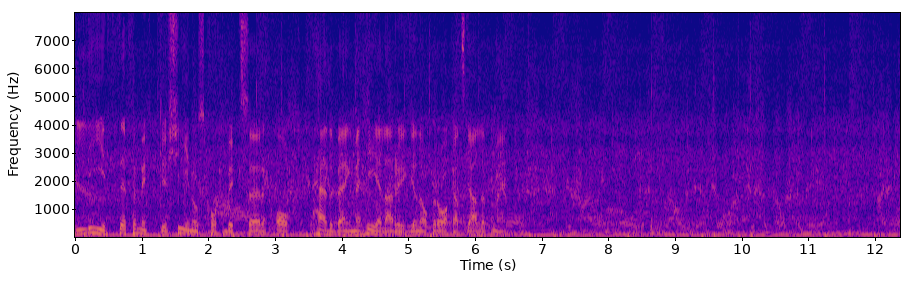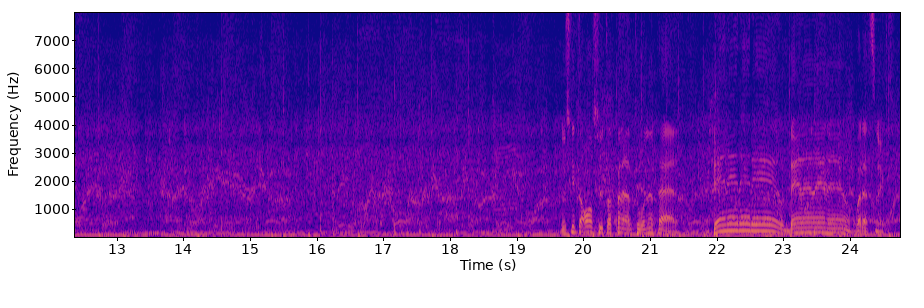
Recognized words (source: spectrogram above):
lite för mycket chinos kortbyxor och headbang med hela ryggen och rakad skalle för mig. Du ska inte avsluta på den här tonen där. Det var rätt snyggt.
